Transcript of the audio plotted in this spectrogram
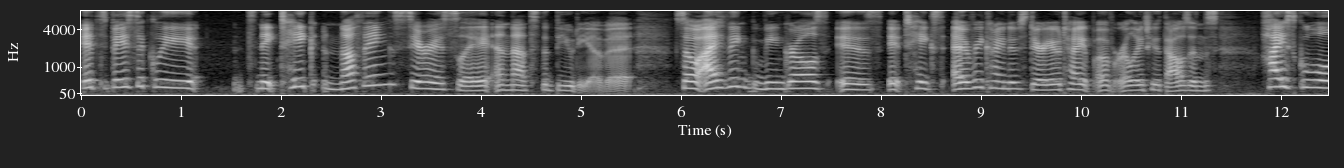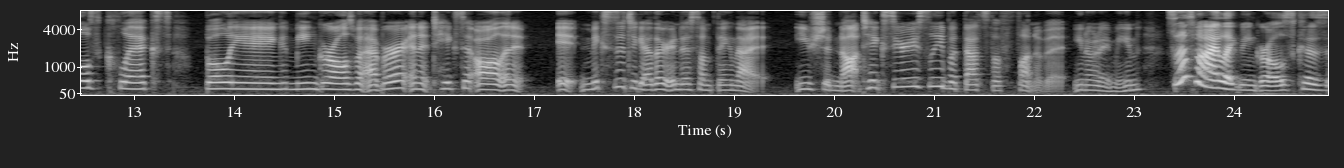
it's basically take take nothing seriously, and that's the beauty of it. So I think Mean Girls is it takes every kind of stereotype of early 2000s high schools, cliques, bullying, mean girls, whatever, and it takes it all and it it mixes it together into something that you should not take seriously, but that's the fun of it. You know what I mean? So that's why I like Mean Girls cuz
